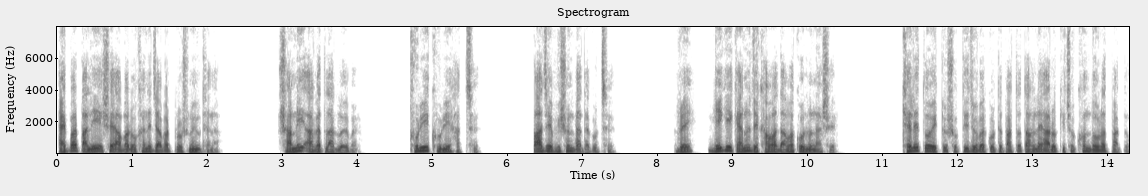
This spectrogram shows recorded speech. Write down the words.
একবার পালিয়ে এসে আবার ওখানে যাবার প্রশ্নই উঠে না। সামনেই আঘাত লাগল এবার। খুঁড়িয়ে খুঁড়িয়ে হাঁটছে। পা যে ভীষণ ব্যথা করছে। রে, গিয়ে কেন যে খাওয়া দাওয়া করল না সে? খেলে তো একটু শক্তি জোগাড় করতে পারত, তাহলে আরও কিছুক্ষণ দৌড়াত পারত।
